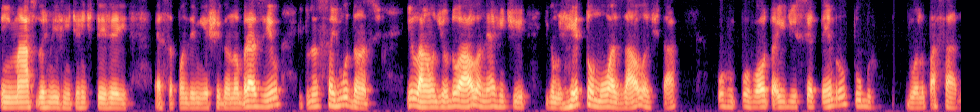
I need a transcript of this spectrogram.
em março de 2020, a gente teve aí essa pandemia chegando ao Brasil e todas essas mudanças. E lá onde eu dou aula, né, a gente, digamos, retomou as aulas, tá? Por, por volta aí de setembro, outubro do ano passado.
